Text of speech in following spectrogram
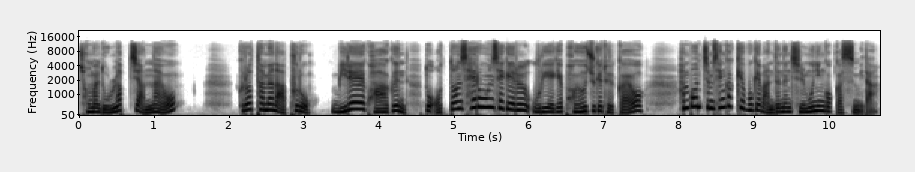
정말 놀랍지 않나요? 그렇다면 앞으로 미래의 과학은 또 어떤 새로운 세계를 우리에게 보여주게 될까요? 한 번쯤 생각해보게 만드는 질문인 것 같습니다.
